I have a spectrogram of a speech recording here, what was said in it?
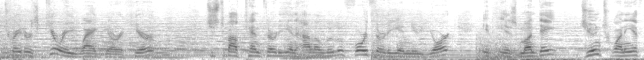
traders, Gary Wagner here. Just about 10:30 in Honolulu, 4:30 in New York. It is Monday, June 20th,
